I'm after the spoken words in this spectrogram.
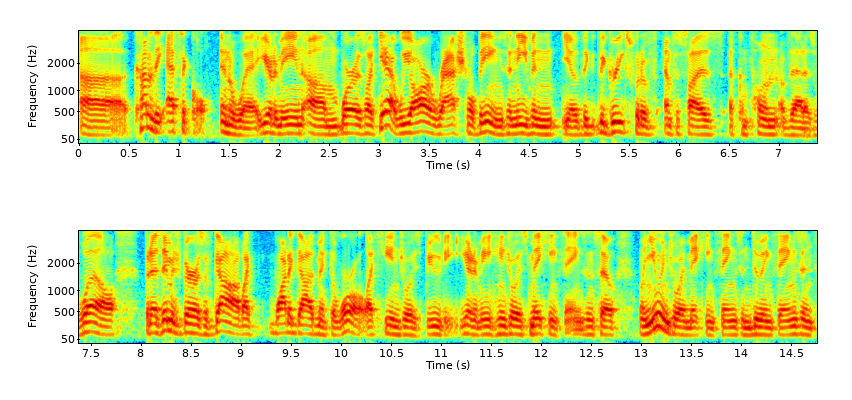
uh, kind of the ethical in a way. You know what I mean? Um, whereas like yeah, we are rational beings, and even you know the, the Greeks would have emphasized a component of that as well. But as image bearers of God, like why did God make the world? Like He enjoys beauty. You know what I mean? He enjoys making things, and so when you enjoy making things and doing things, and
